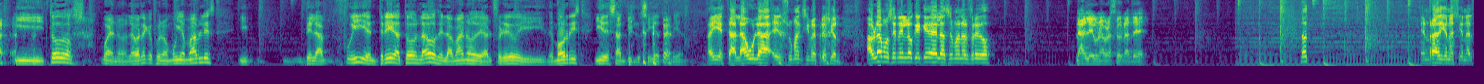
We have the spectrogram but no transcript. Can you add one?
y todos, bueno, la verdad que fueron muy amables y de la fui entré a todos lados de la mano de Alfredo y de Morris y de Santi Lucía también. Ahí está, la aula en su máxima expresión. Hablamos en lo que queda de la semana, Alfredo. Dale, un abrazo grande. En Radio Nacional.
